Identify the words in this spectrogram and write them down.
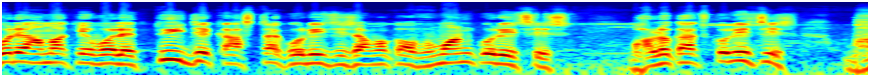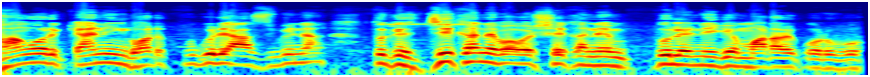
করে আমাকে বলে তুই যে কাজটা করেছিস আমাকে অপমান করেছিস ভালো কাজ করেছিস ভাঙর ক্যানিং ঘর পুকুরে আসবি না তোকে যেখানে পাবো সেখানে তুলে নিয়ে গিয়ে মার্ডার করব।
